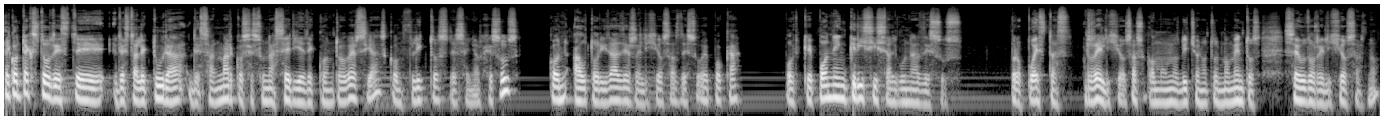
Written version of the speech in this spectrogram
El contexto de, este, de esta lectura de San Marcos es una serie de controversias, conflictos del Señor Jesús con autoridades religiosas de su época, porque pone en crisis algunas de sus propuestas religiosas, o como hemos dicho en otros momentos, pseudo religiosas, ¿no?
